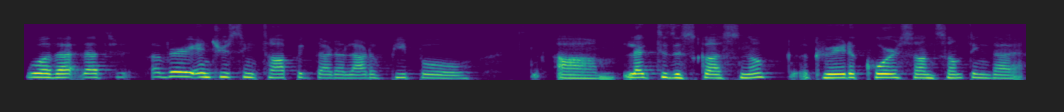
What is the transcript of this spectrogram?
Well that that's a very interesting topic that a lot of people um, like to discuss no? Create a course on something that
